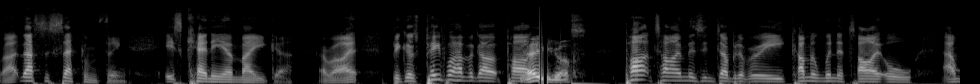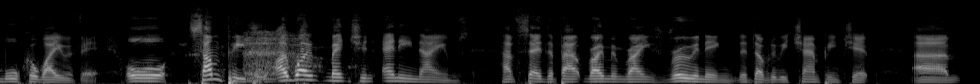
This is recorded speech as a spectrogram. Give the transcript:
Right, that's the second thing. It's Kenny Omega. All right, because people have a go at parts. There you go part timers in WWE come and win a title and walk away with it. Or some people, I won't mention any names, have said about Roman Reigns ruining the WWE Championship um,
